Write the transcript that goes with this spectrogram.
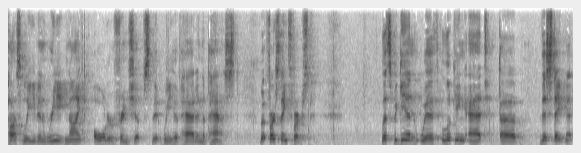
possibly even reignite older friendships that we have had in the past. But first things first, let's begin with looking at uh, this statement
